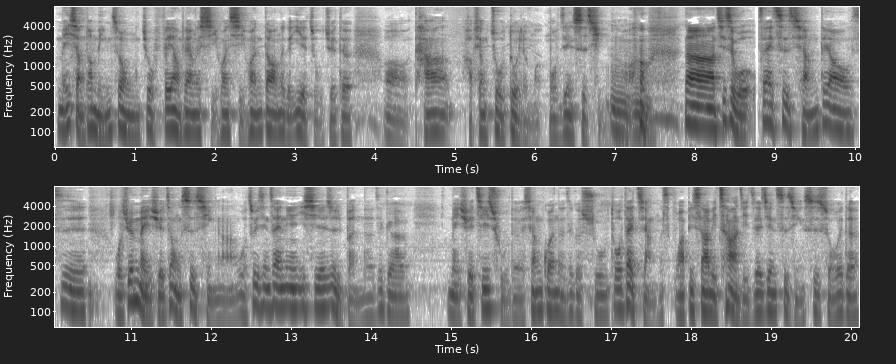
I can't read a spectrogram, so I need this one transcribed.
没想到民众就非常非常的喜欢，喜欢到那个业主觉得，哦，他好像做对了某某件事情。嗯，那其实我再次强调是，我觉得美学这种事情啊，我最近在念一些日本的这个美学基础的相关的这个书，都在讲瓦比萨比差几这件事情是所谓的。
